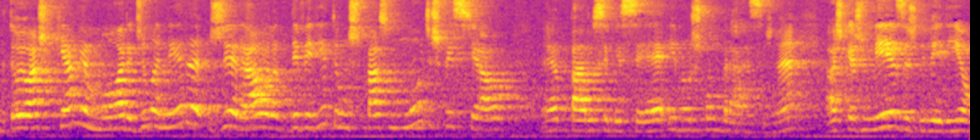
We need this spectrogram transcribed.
Então eu acho que a memória, de maneira geral, ela deveria ter um espaço muito especial né, para o CBCE e nos Combraces. Né? Acho que as mesas deveriam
